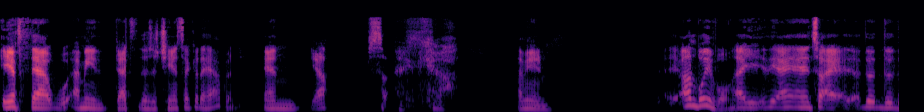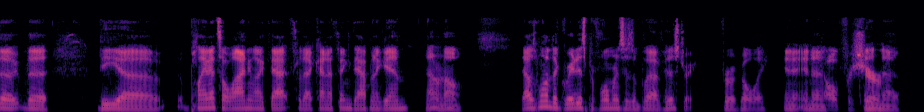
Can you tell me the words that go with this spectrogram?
if that, I mean, that's there's a chance that could have happened. And Yeah. so, I mean, unbelievable. I, and so I, the the the the, the uh, planets aligning like that for that kind of thing to happen again. I don't know. That was one of the greatest performances in playoff history for a goalie in a, in a Oh, for sure. a-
